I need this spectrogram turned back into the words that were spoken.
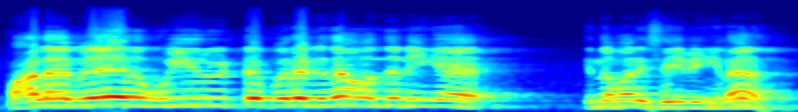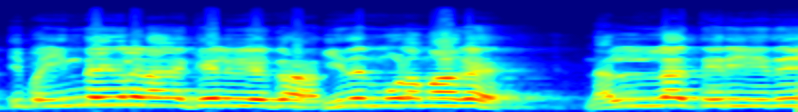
பல பேர் உயிர் விட்ட பிறகுதான் வந்து நீங்க இந்த மாதிரி செய்வீங்களா? இப்ப இந்த இதுல நாங்க கேள்வி கேட்கிறோம். இதன் மூலமாக நல்லா தெரியுது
